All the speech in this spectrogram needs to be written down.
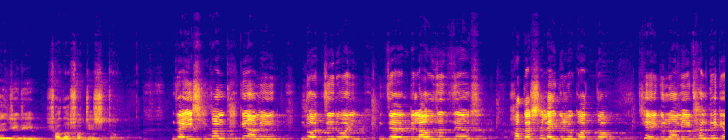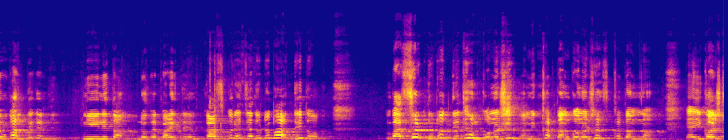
এলজিডি সদা সচেষ্ট। যাই সেখান থেকে আমি দর্জির ওই যে ব্লাউজের যে হাতার সেলাইগুলো করতো সেইগুলো আমি এখান থেকে, ওখান থেকে নিয়ে নিতাম। লোকের বাড়িতে কাজ করে যে দুটো ভাত দিত, বাচ্চার দুটো দিতাম, কোনো আমি খাতাম, কোনো খাতাম না। এই কষ্ট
